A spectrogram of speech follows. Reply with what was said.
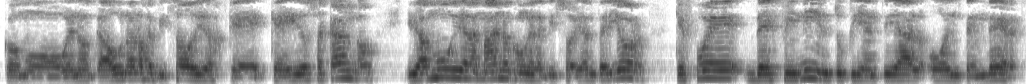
como bueno, cada uno de los episodios que, que he ido sacando, y va muy de la mano con el episodio anterior, que fue definir tu cliente ideal o entender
